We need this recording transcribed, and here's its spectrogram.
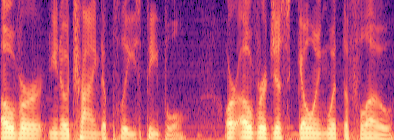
over, you know, trying to please people or over just going with the flow.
